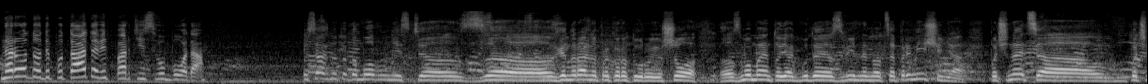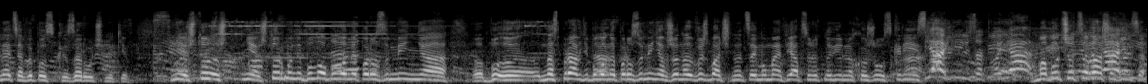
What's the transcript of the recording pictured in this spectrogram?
народного депутата від партії Свобода. Досягнута домовленість е, з е, Генеральною прокуратурою, що е, з моменту, як буде звільнено це приміщення, почнеться, почнеться випуск заручників. Ні, штур, ні, штурму не було, було непорозуміння. е, Насправді було непорозуміння. Вже на ви ж бачите на цей момент. Я абсолютно вільно хожу скрізь. Я гільза твоя? Мабуть, що це ваша гільза.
